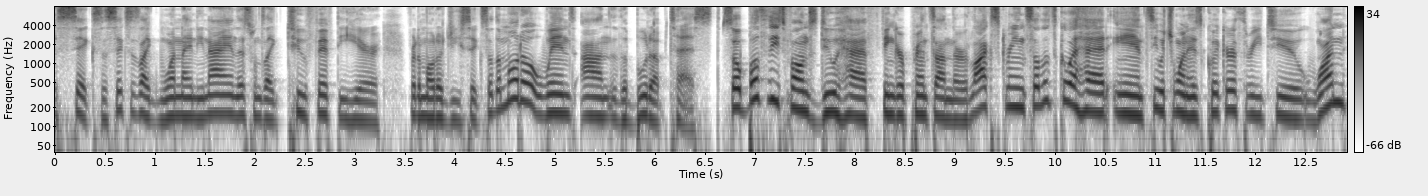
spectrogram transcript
6. The 6 is like 199. This one's like 250 here for the Moto G6. So the Moto wins on the boot up test. So both of these phones do have fingerprints on their lock screen. So let's go ahead and see which one is quicker. Three, two, one.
